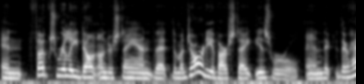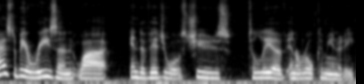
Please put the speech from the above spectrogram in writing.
and folks really don't understand that the majority of our state is rural and there, there has to be a reason why individuals choose to live in a rural community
